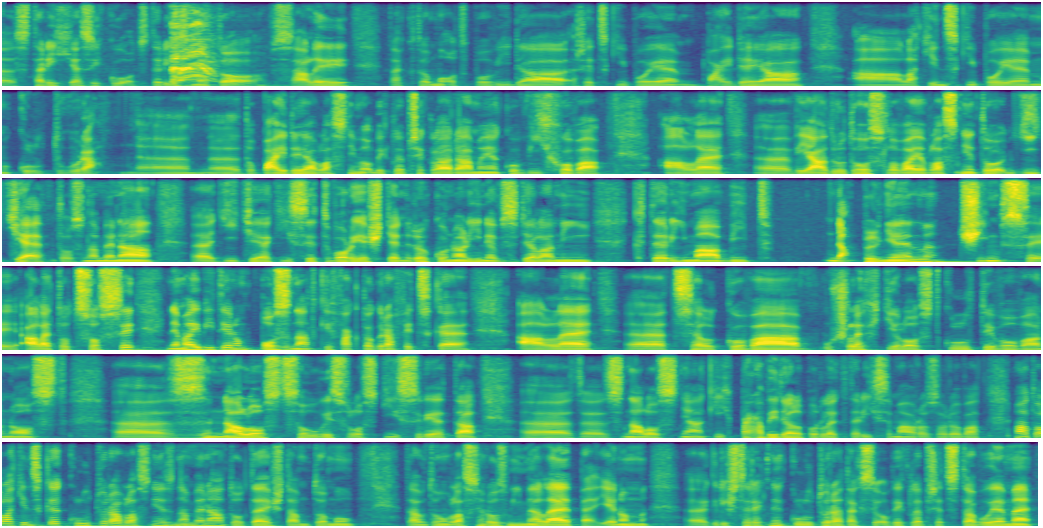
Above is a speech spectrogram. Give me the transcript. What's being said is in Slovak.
starých jazyků, od kterých jsme to vzali, tak tomu odpovídá řecký pojem paideia a latinský pojem kultura. E, to paideia vlastně my obvykle překládáme jako výchova, ale v jádru toho slova je vlastně to dítě. To znamená dítě, jakýsi tvor ještě nedokonalý, nevzdělaný, který má být naplněn čímsi, ale to, co si, nemají být jenom poznatky faktografické, ale e, celková ušlechtilost, kultivovanost, znalost souvislostí světa, e, znalost nějakých pravidel, podle kterých se má rozhodovat. No a to latinské kultura vlastně znamená to tež, tam tomu, tam tomu vlastně rozumíme lépe. Jenom e, když se řekne kultura, tak si obvykle představujeme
